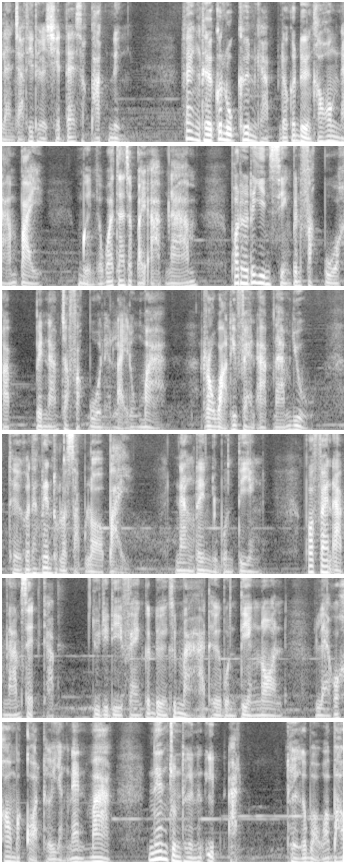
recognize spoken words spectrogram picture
หลังจากที่เธอเช็ดได้สักพักหนึ่ง แฟนของเธอก็ลุกขึ้นครับ แล้วก็เดินเข้าห้องน้ำไป เหมือนกับว่าน่าจะไปอาบน้ำเพราะเธอได้ยินเสียงเป็นฝักบัวครับ เป็นน้ำจากฝักบัวเนี่ยไหลลงมา ระหว่างที่แฟนอาบน้ำอยู่ เธอก็นั่งเล่นโทรศัพท์รอไป นั่งเล่นอยู่บนเตียง พอแฟนอาบน้ำเสร็จครับ อยู่ดีๆ แฟนก็เดินขึ้นมาหาเธอบนเตียงนอน แล้วก็เข้ามากอดเธออย่างแน่นมาก แน่นจนเธอนั้นอึดอัด เธอก็บอกว่าเบา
